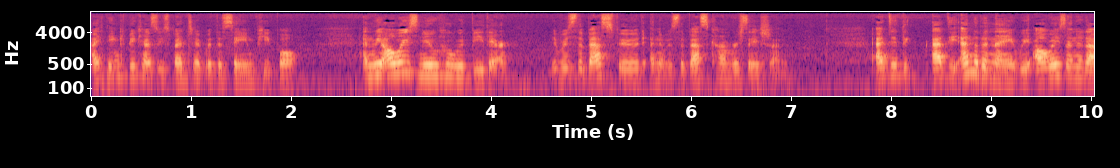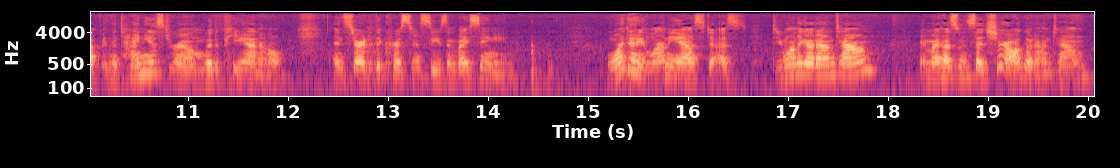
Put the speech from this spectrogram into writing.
I think because we spent it with the same people and we always knew who would be there. It was the best food and it was the best conversation. At the, at the end of the night, we always ended up in the tiniest room with a piano and started the Christmas season by singing. One night, Lonnie asked us, Do you want to go downtown? And my husband said, Sure, I'll go downtown.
